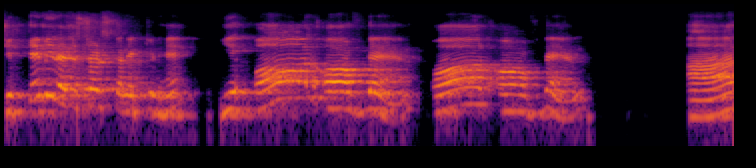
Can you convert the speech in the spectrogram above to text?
जितने भी रजिस्टर्स कनेक्टेड हैं, ये all of them all of them are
